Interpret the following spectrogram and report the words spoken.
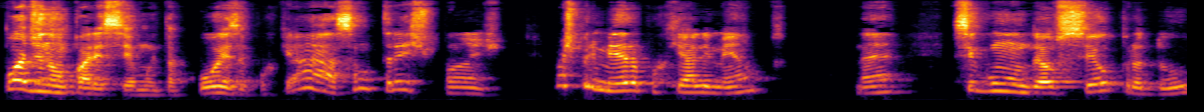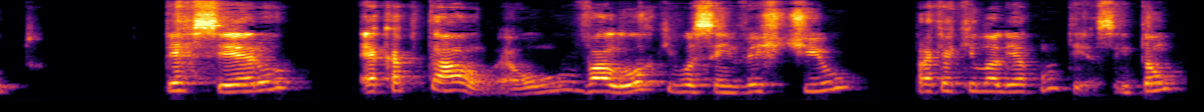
Pode não parecer muita coisa, porque ah, são três pães. Mas primeiro, porque é alimento. Né? Segundo, é o seu produto. Terceiro, é capital, é o valor que você investiu para que aquilo ali aconteça. Então,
